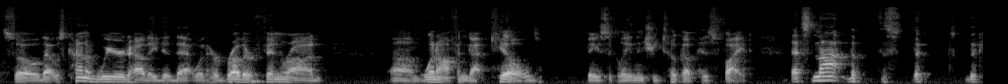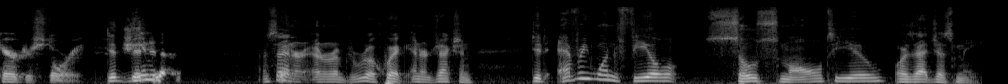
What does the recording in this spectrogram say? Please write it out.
So that was kind of weird how they did that with her brother Finrod um, went off and got killed, basically, and then she took up his fight. That's not the the, the, the character's story. Did, she did, ended up. I'm saying, interrupt real quick interjection. Did everyone feel so small to you, or is that just me?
